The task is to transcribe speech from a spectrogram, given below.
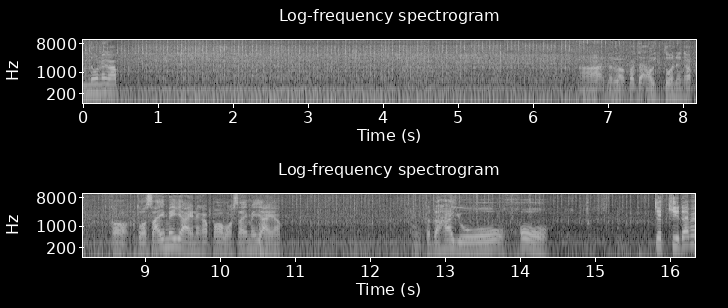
ำนู้นนะครับอ่าเดี๋ยวเราก็จะเอาอีกตัวหนึ่งครับ ก็ตัวไซส์ไม่ใหญ่นะครับพ่อบอกไซส์ไม่ใหญ่ครับโอ้ก็ได้อยู่โอ้โหเจ็ดขีดได้ไหม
